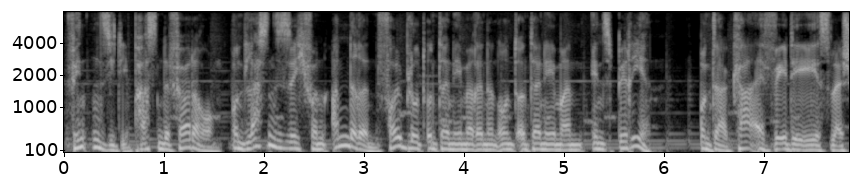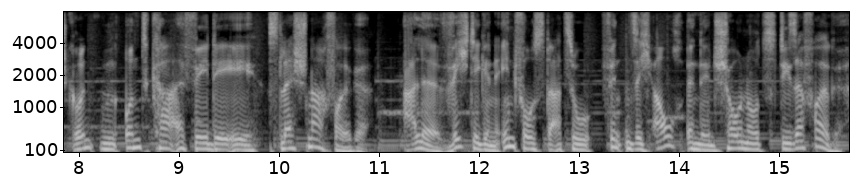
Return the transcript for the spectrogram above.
Finden Sie die passende Förderung und lassen Sie sich von anderen Vollblutunternehmerinnen und Unternehmern inspirieren unter kfw.de slash gründen und kfw.de slash Nachfolge. Alle wichtigen Infos dazu finden sich auch in den Shownotes dieser Folge.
